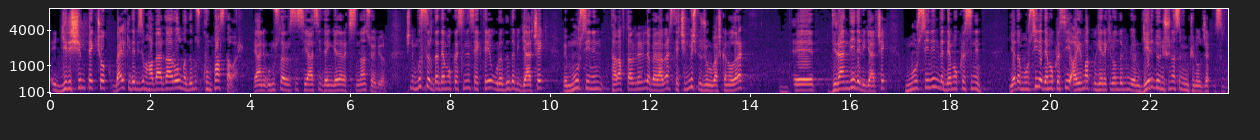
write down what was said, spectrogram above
e, girişim, pek çok belki de bizim haberdar olmadığımız kumpas da var. Yani uluslararası siyasi dengeler açısından söylüyorum. Şimdi Mısır'da demokrasinin sekteye uğradığı da bir gerçek ve Mursi'nin taraftarlarıyla beraber seçilmiş bir cumhurbaşkanı olarak e, direndiği de bir gerçek. Mursi'nin ve demokrasinin ya da Mursi ile demokrasiyi ayırmak mı gerekir onu da bilmiyorum. Geri dönüşü nasıl mümkün olacak Mısır'da?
